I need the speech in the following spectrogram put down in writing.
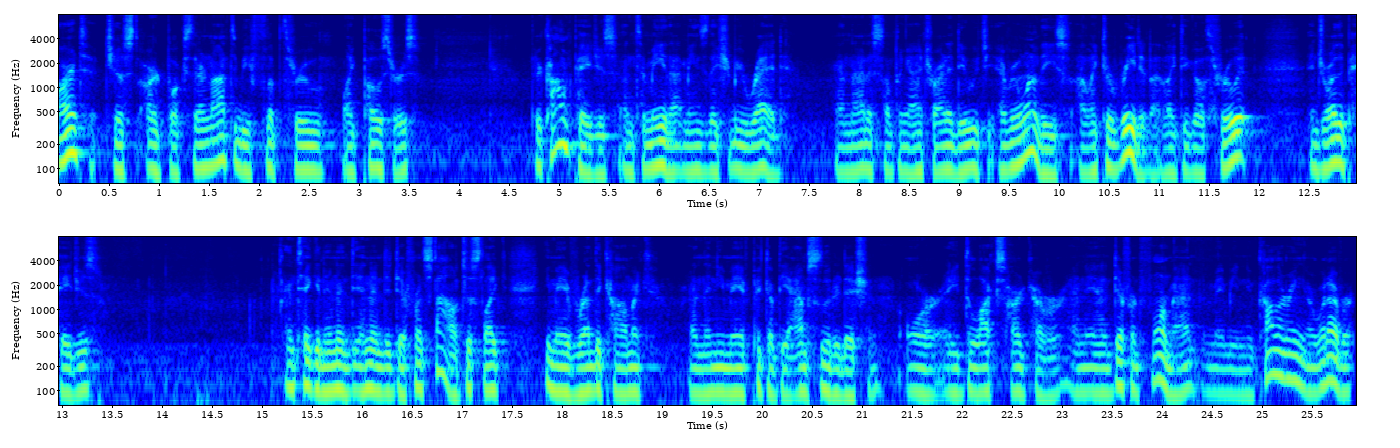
aren't just art books. They're not to be flipped through like posters. They're comic pages, and to me, that means they should be read. And that is something I try to do with every one of these. I like to read it, I like to go through it, enjoy the pages, and take it in in a different style. Just like you may have read the comic and then you may have picked up the absolute edition or a deluxe hardcover and in a different format, maybe new coloring or whatever,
